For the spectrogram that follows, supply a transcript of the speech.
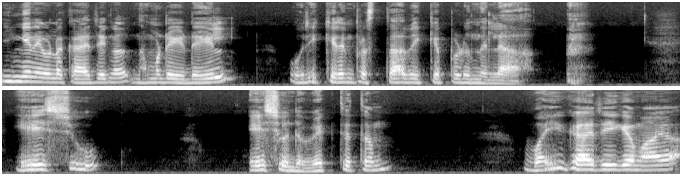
ഇങ്ങനെയുള്ള കാര്യങ്ങൾ നമ്മുടെ ഇടയിൽ ഒരിക്കലും പ്രസ്താവിക്കപ്പെടുന്നില്ല. യേശു യേശുവിന്റെ വ്യക്തിത്വം വൈകാരികമായ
